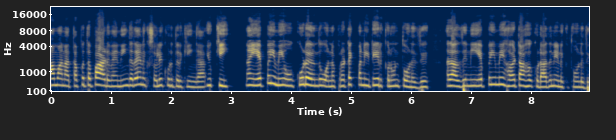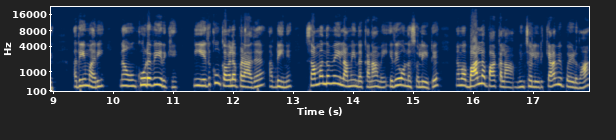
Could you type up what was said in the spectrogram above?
ஆமாம் நான் தப்பு தப்பாக ஆடுவேன். நீங்கள் தான் எனக்கு சொல்லி கொடுத்துருக்கீங்க. யுக்கி நான் எப்பயுமே உன் கூட இருந்து உன்னை ப்ரொடெக்ட் பண்ணிகிட்டே இருக்கணும்னு தோணுது. அதாவது நீ எப்பயுமே ஹர்ட் ஆகக்கூடாதுன்னு எனக்கு தோணுது. அதே மாதிரி நான் உன் கூடவே இருக்கேன். நீ எதுக்கும் கவலைப்படாத அப்படின்னு சம்மந்தமே இல்லாமல் இந்த கனாமே எதோ ஒன்று சொல்லிட்டு நம்ம பாலில் பார்க்கலாம் அப்படின்னு சொல்லிட்டு கிளம்பி போயிடுவான்.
